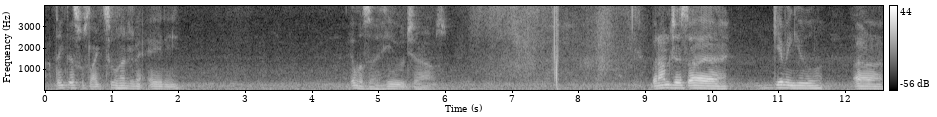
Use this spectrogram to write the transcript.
I think this was like 280. It was a huge house. But I'm just uh, giving you uh,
